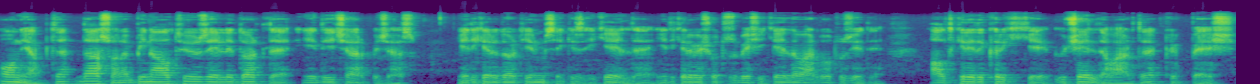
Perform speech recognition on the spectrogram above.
10 yaptı. Daha sonra 1654 ile 7'yi çarpacağız. 7 kere 4 28. 2 elde. 7 kere 5 35. 2 elde vardı 37. 6 kere 7 42. 3 elde vardı 45.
